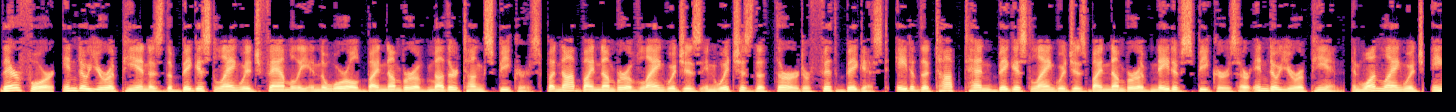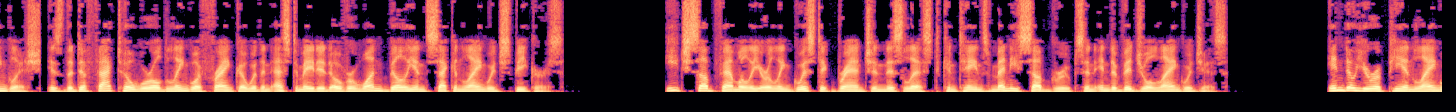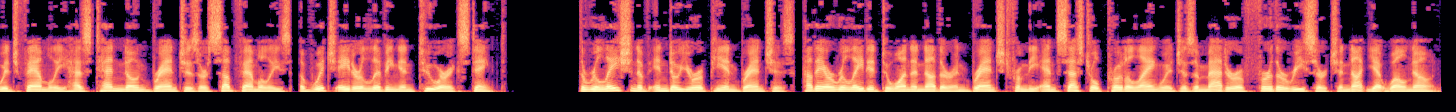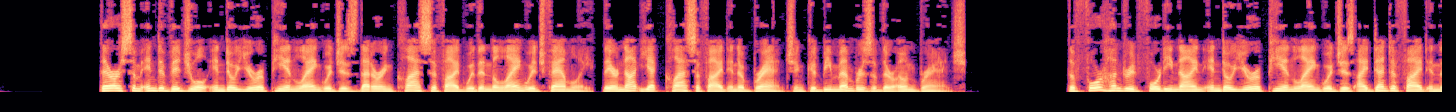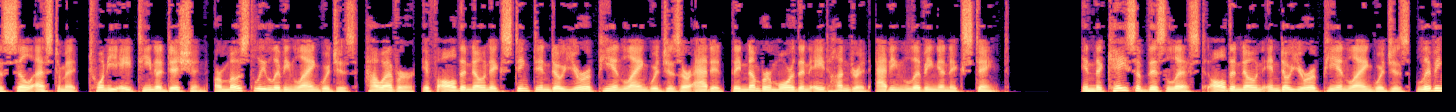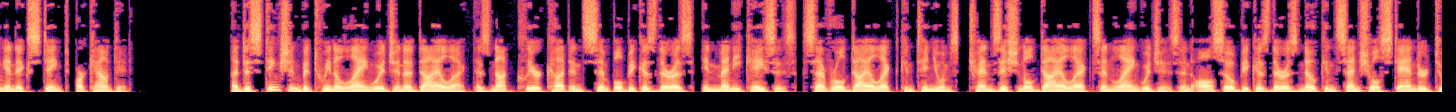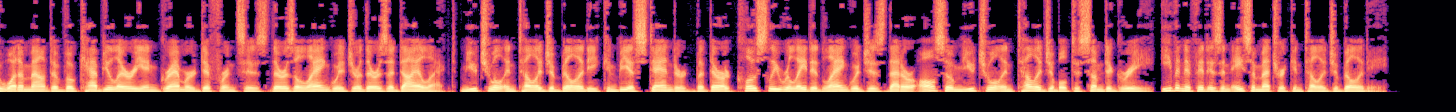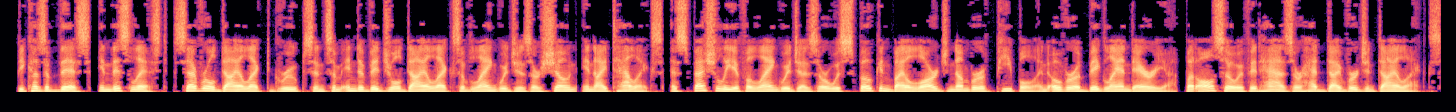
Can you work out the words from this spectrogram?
Therefore, Indo-European is the biggest language family in the world by number of mother tongue speakers but not by number of languages in which is the third or fifth biggest. Eight of the top ten biggest languages by number of native speakers are Indo-European, and one language, English, is the de facto world lingua franca with an estimated over 1 billion second language speakers. Each subfamily or linguistic branch in this list contains many subgroups and individual languages. Indo-European language family has ten known branches or subfamilies, of which eight are living and two are extinct. The relation of Indo-European branches, how they are related to one another and branched from the ancestral proto-language is a matter of further research and not yet well known. There are some individual Indo-European languages that are unclassified within the language family, they are not yet classified in a branch and could be members of their own branch. The 449 Indo-European languages identified in the SIL estimate, 2018 edition, are mostly living languages, however, if all the known extinct Indo-European languages are added, they number more than 800 adding living and extinct. In the case of this list all the known Indo-European languages, living and extinct, are counted. A distinction between a language and a dialect is not clear-cut and simple because there is, in many cases, several dialect continuums, transitional dialects and languages and also because there is no consensual standard to what amount of vocabulary and grammar differences there is a language or there is a dialect mutual intelligibility can be a standard but there are closely related languages that are also mutual intelligible to some degree, even if it is an asymmetric intelligibility. Because of this, in this list, several dialect groups and some individual dialects of languages are shown in italics, especially if a language is or was spoken by a large number of people and over a big land area, but also if it has or had divergent dialects.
